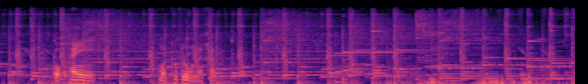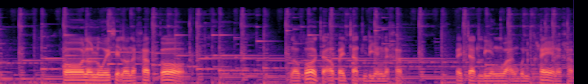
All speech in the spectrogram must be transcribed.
ๆ กบให้หมดทุกหลุมนะครับพอเราโรยเสร็จแล้วนะครับ ก็ เราก็จะเอาไปจัดเรียงนะครับ ไปจัดเรียงวางบนแคร่นะครับ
